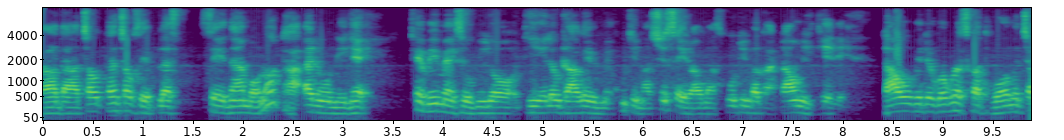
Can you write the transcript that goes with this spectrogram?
အာဒါ6တန်း60 plus 10တန်းပေါ့နော်ဒါ add on အနေနဲ့ထည့်ပေးမယ်ဆိုပြီးတော့ဒီရေလောက်ထားခဲ့ပြီမဲ့အခုချိန်မှာ80တောင်မှာ Sporting ဘက်ကတောင်းနေခဲ့တယ်ဒါကို Victor Gokras ကသဘောမကျ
